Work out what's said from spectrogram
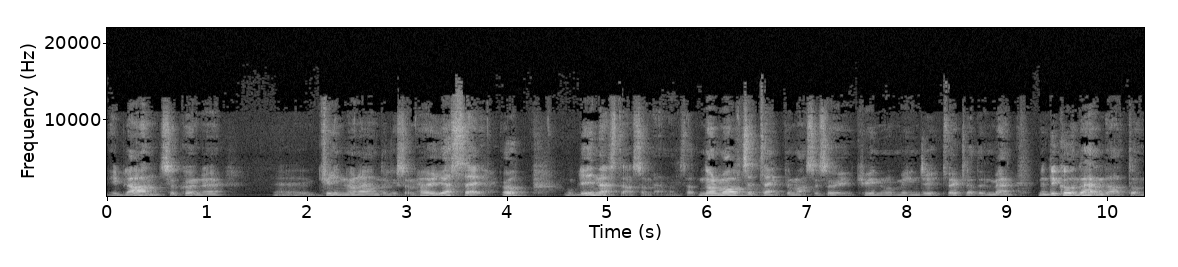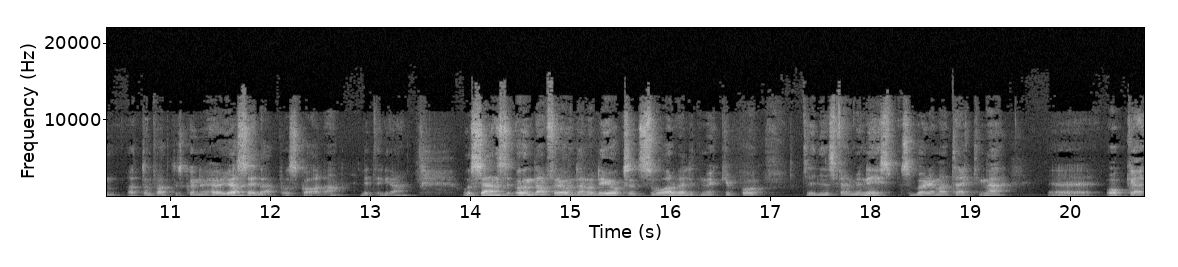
ibland så kunde Eh, kvinnorna ändå liksom höja sig upp och bli nästan som männen. Så att normalt sett tänkte man sig så är kvinnor mindre utvecklade än män. Men det kunde hända att de, att de faktiskt kunde höja sig där på skalan lite grann. Och sen undan för undan, och det är också ett svar väldigt mycket på tidens feminism, så börjar man teckna Eh, och eh,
